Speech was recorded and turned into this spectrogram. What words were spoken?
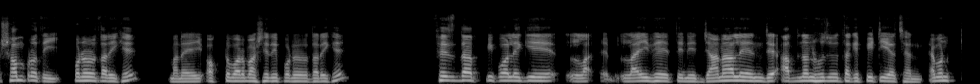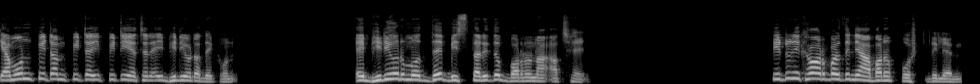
সম্প্রতি ১৫ তারিখে, মানে এই অক্টোবর মাসেরই ১৫ তারিখে ফেস দ্য পিপল গিয়ে লাইভে তিনি জানালেন যে আদনান হুজুর তাকে পিটিয়েছেন। এমন কেমন পিটান পিটাই পিটিয়েছেন এই ভিডিওটা দেখুন। এই ভিডিওর মধ্যে বিস্তারিত বর্ণনা আছে। পিটুনি খাওয়ার পর তিনি আবারও পোস্ট দিলেন।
